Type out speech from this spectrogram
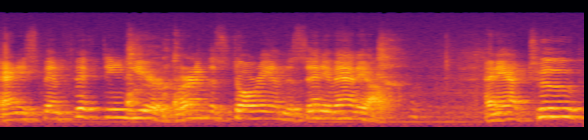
And he spent 15 years learning the story in the city of Antioch. And he had two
